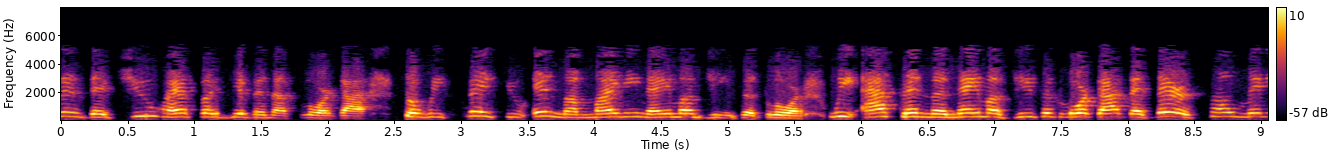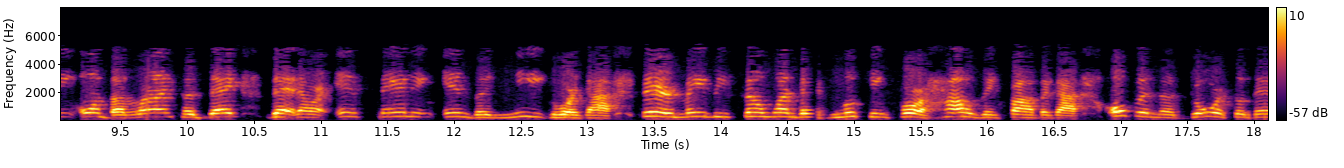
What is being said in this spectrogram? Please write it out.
sins, that you have forgiven us, Lord God. So we thank you in the mighty name of Jesus, Lord. We ask in the name of Jesus, Lord God, that there is so many on the line today that are in standing in the need, Lord God. There may be someone that's looking for housing, Father God. Open the door so that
